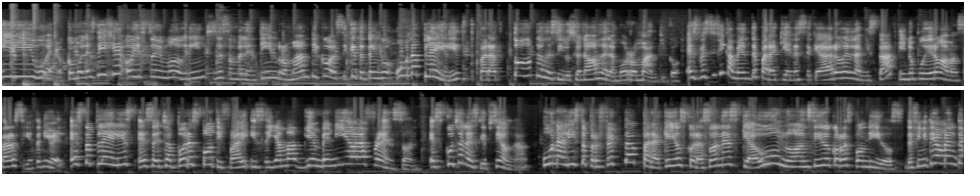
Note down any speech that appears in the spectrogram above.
Y bueno, como les dije, hoy estoy en modo Grinch de San Valentín romántico, así que te tengo una playlist para todos los desilusionados del amor romántico, específicamente para quienes se quedaron en la amistad y no pudieron avanzar al siguiente nivel. Esta playlist es hecha por Spotify y se llama Bienvenido a la Friendzone. Escucha en la descripción, ¿ah? Una lista perfecta para aquellos corazones que aún no han sido correspondidos. Definitivamente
